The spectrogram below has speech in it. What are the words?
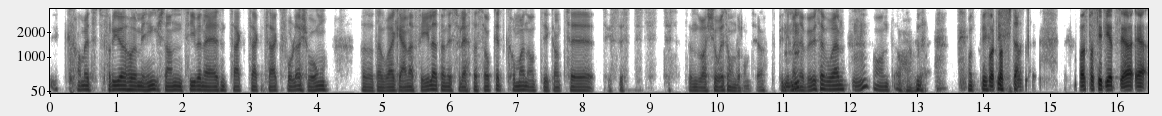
ich kam jetzt früher, habe ich mich hingestanden, sieben Eisen, zack, zack, zack, voller Schwung. Also da war ein kleiner Fehler, dann ist vielleicht ein Socket gekommen und die ganze, das, das, das, dann war schon alles unrund. Ja. Da bin ich immer mhm. nervöser geworden mhm. und, und, und das, was, was, was, passiert jetzt? Ja, ja.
